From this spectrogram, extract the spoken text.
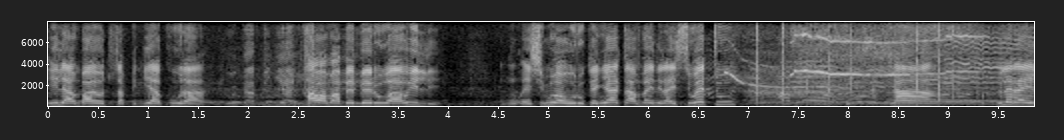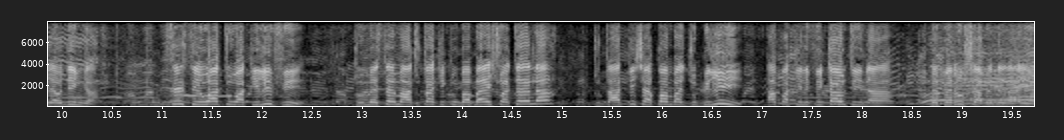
ile ambayo tutapigia kura hawa mabeberu wawili, Mheshimiwa Uhuru Kenyatta ambaye ni rais wetu na yule Raila Odinga. Sisi watu wa Kilifi tumesema hatutaki kubabaishwa tena, tutahakikisha kwamba Jubilee hapa Kilifi County inapeperusha bendera hiyo.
